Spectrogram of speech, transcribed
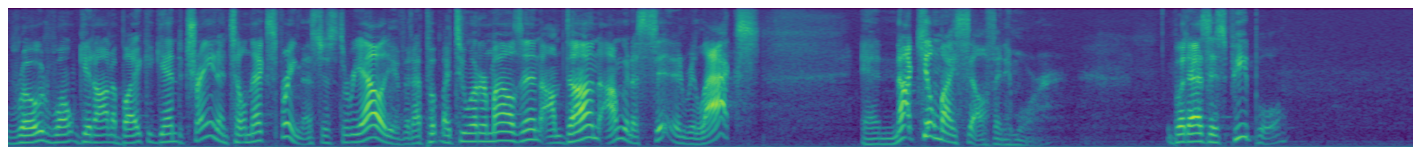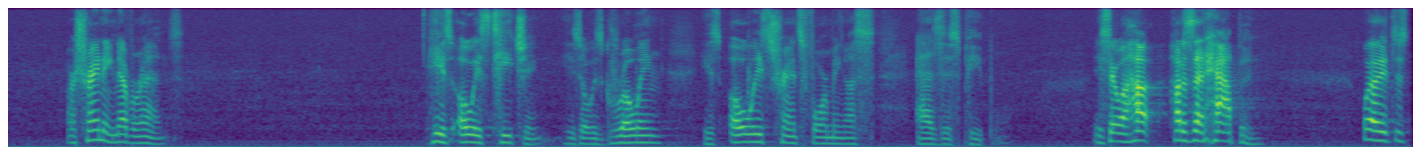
rode won't get on a bike again to train until next spring. That's just the reality of it. I put my 200 miles in, I'm done. I'm going to sit and relax and not kill myself anymore. But as his people, our training never ends. He is always teaching, he's always growing, he's always transforming us as his people. You say, well, how, how does that happen? Well, just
